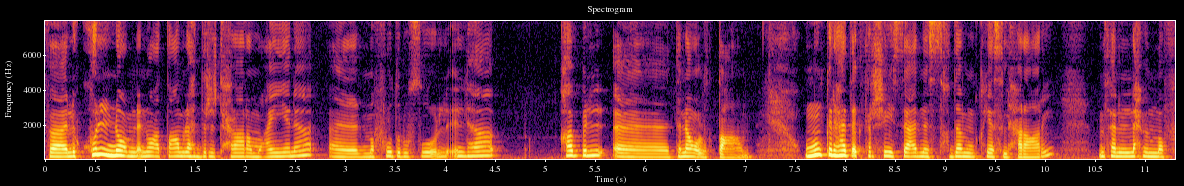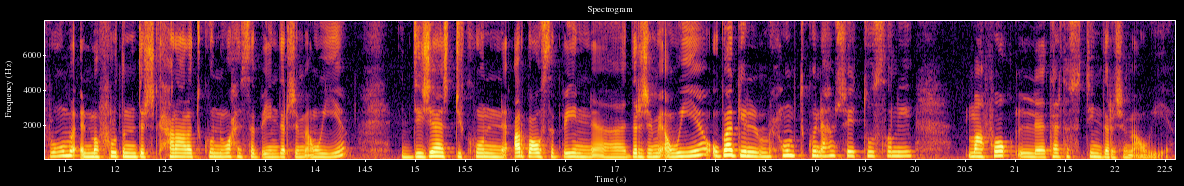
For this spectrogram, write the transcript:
فلكل نوع من أنواع الطعام له درجة حرارة معينة آه، المفروض الوصول لها قبل آه، تناول الطعام. وممكن هذا أكثر شيء يساعدنا استخدام المقياس الحراري. مثلا اللحم المفروم المفروض إن درجة الحرارة تكون 71 درجة مئوية. الدجاج تكون 74 درجة مئوية. وباقي اللحوم تكون أهم شيء توصل ما فوق ال 63 درجة مئوية.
